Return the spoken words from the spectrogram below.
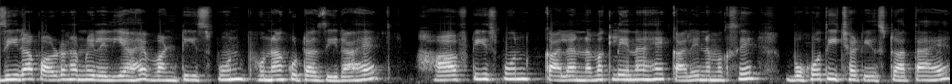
ज़ीरा पाउडर हमने ले लिया है, वन टीस्पून। भुना कुटा ज़ीरा है। हाफ़ टी स्पून काला नमक लेना है। काले नमक से बहुत ही अच्छा टेस्ट आता है।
